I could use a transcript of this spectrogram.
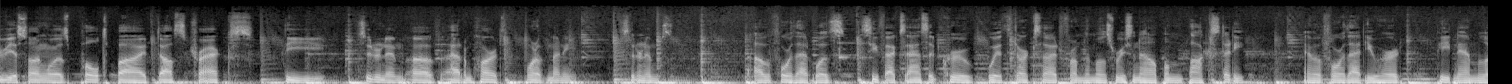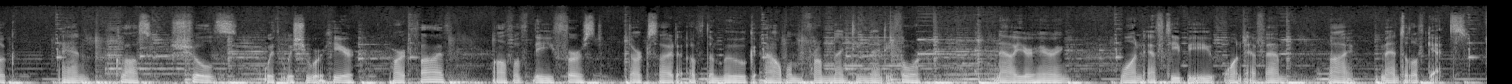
Previous song was Pult by Das Tracks, the pseudonym of Adam Hart, one of many pseudonyms. Uh, before that was CFAX Acid Crew with Dark Side from the most recent album Box Steady. And before that you heard Pete Namlook and Klaus Schulze with Wish You Were Here, Part 5, off of the first Dark Side of the Moog album from 1994. Now you're hearing 1 FTB 1 FM by Mantle of Getz.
